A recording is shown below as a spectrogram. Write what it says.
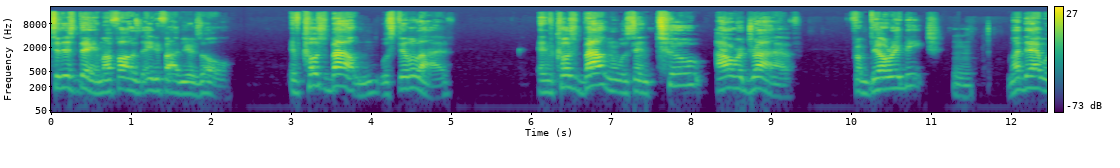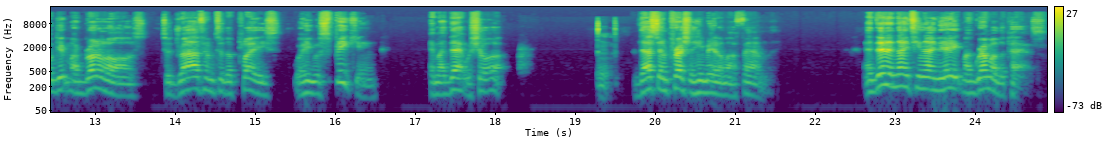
to this day, my father's 85 years old. If Coach Bowden was still alive, And if Coach Bowden was in two hour drive from Delray Beach. Mm. My dad would get my brother-in-laws to drive him to the place where he was speaking, and my dad would show up. Mm. That's the impression he made on my family. And then in 1998, my grandmother passed.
